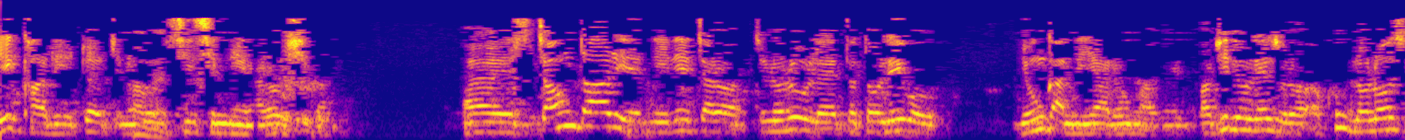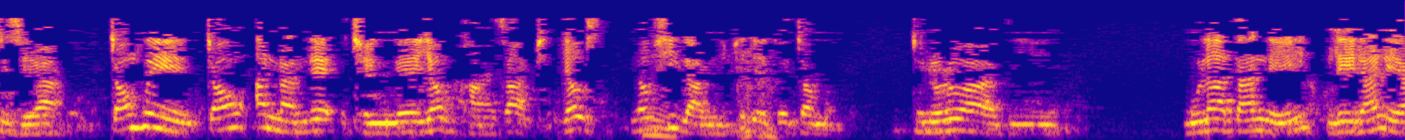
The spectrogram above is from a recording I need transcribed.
ရိက္ခာတွေအတွက်စီစဉ်နေတာတော့ ရှိပါတယ်။ကျောင်းသားတွေအနေနဲ့ကျတော့ ကျနော်တို့လည်း တော်တော်လေးကို ရုန်းကန်နေရတုန်းပါပဲ။ဘာဖြစ်လို့လဲဆိုတော့ အခုလောလောဆယ်ဆယ်က ကျောင်းဖွင့် ကျောင်းအပ်နှံတဲ့အချိန်လည်း ရောက်ရှိလာပြီ ဖြစ်တဲ့အတွက်ကြောင့်မို့ ကျနော်တို့က မူလတန်းတွေ၊အလယ်တန်းတွေက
